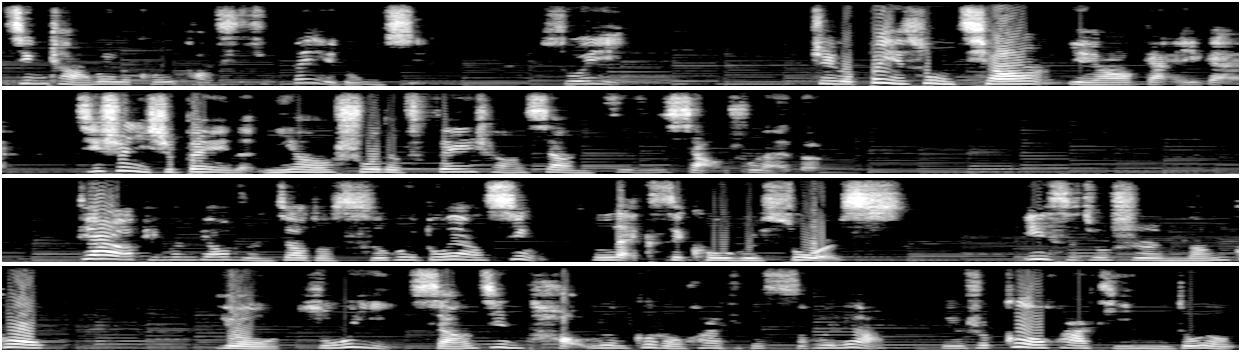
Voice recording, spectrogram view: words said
经常为了口语考试去背东西，所以。这个背诵腔也要改一改，即使你是背的，你也要说的非常像你自己想出来的。第二个评分标准叫做词汇多样性 （lexical resource），意思就是能够有足以详尽讨论各种话题的词汇量，也就是各个话题你都有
